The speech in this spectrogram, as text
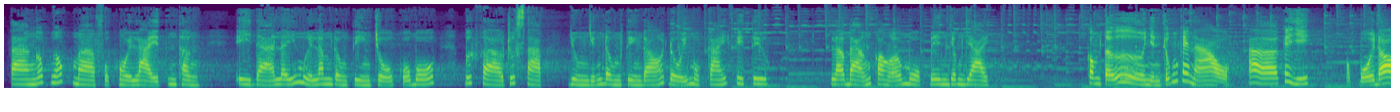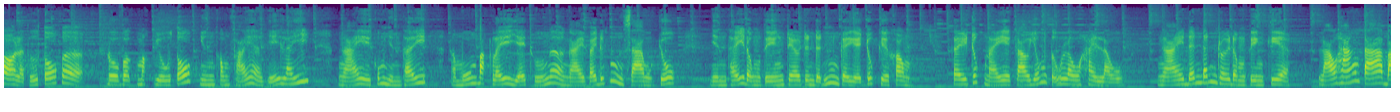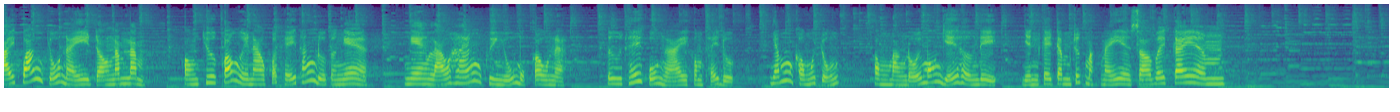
Ta ngốc ngốc mà phục hồi lại tinh thần, y đã lấy 15 đồng tiền chỗ của bố, bước vào trước sạp, dùng những đồng tiền đó đổi một cái phi tiêu. Lão bản còn ở một bên dông dài. Công tử nhìn trúng cái nào? À, cái gì? Một bội đó là thứ tốt á. Đồ vật mặc dù tốt nhưng không phải là dễ lấy. Ngài cũng nhìn thấy, muốn bắt lấy giải thưởng ngài phải đứng xa một chút. Nhìn thấy đồng tiền treo trên đỉnh cây gậy trúc kia không? Cây trúc này cao giống tủ lâu hai lầu. Ngại đến đánh rơi đồng tiền kia. Lão hán ta bãi quán chỗ này tròn 5 năm, còn chưa có người nào có thể thắng được à nghe. Nghe lão hán khuyên nhủ một câu nè, tư thế của ngài không thể được, nhắm không có chuẩn, không bằng đổi món dễ hơn đi. Nhìn cây trăm trước mặt này so với cái... Um...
